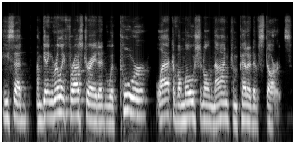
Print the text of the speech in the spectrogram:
he said, I'm getting really frustrated with poor, lack of emotional, non competitive starts.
